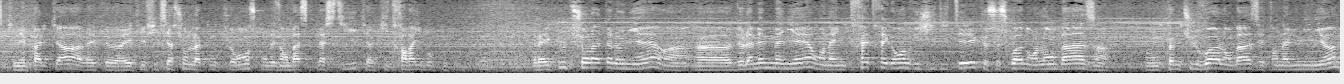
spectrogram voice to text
ce qui n'est pas le cas avec, euh, avec, les fixations de la concurrence qui ont des embasses plastiques qui travaillent beaucoup. Eh bien, écoute, sur la talonnière, euh, de la même manière, on a une très très grande rigidité, que ce soit dans l'embase, comme tu le vois, l'embase est en aluminium,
